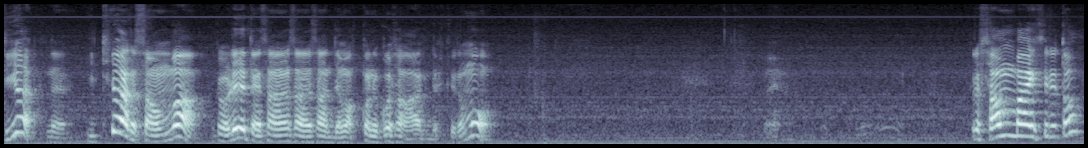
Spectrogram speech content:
次はね、1割3は0.333で、まあ、ここに誤差があるんですけども、これ3倍すると、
